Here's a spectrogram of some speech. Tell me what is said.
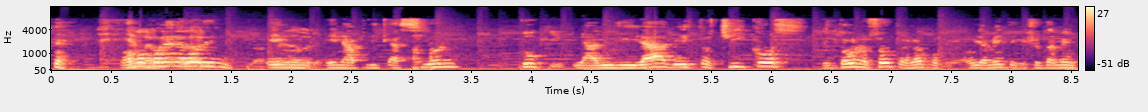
Vamos a poner ahora en, en, en aplicación Tuki. la habilidad de estos chicos, de todos nosotros, ¿no? Porque obviamente que yo también.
